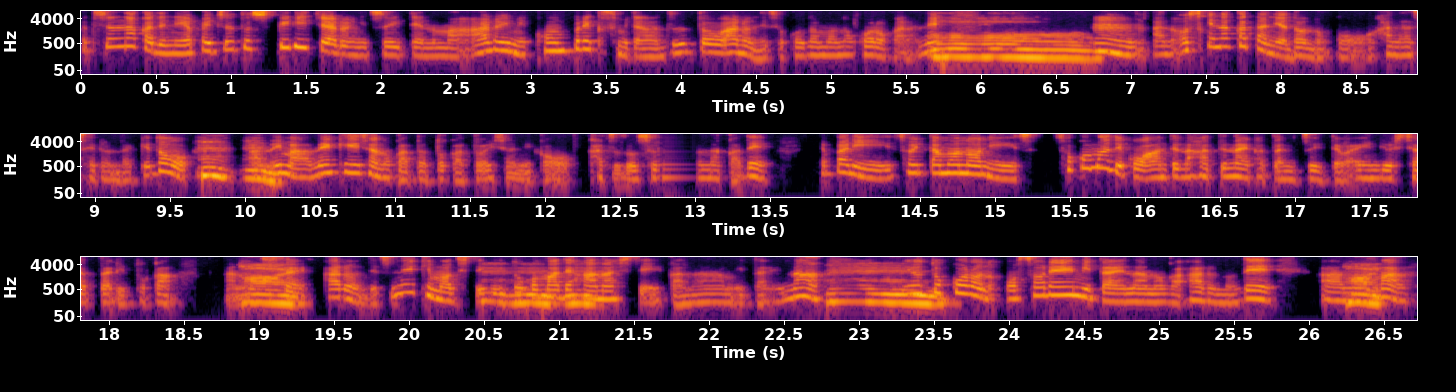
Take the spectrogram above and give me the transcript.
私の中でね、やっぱりずっとスピリチュアルについての、まあ、ある意味コンプレックスみたいなのがずっとあるんですよ、子供の頃からね。うん。あの、お好きな方にはどんどんこう話せるんだけど、うんうん、あの今ね、経営者の方とかと一緒にこう活動する中で、やっぱりそういったものに、そこまでこうアンテナ張ってない方については遠慮しちゃったりとか、あの、実際あるんですね。気持ち的にどこまで話していいかな、みたいな、いうところの恐れみたいなのがあるので、あの、はい、まあ、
